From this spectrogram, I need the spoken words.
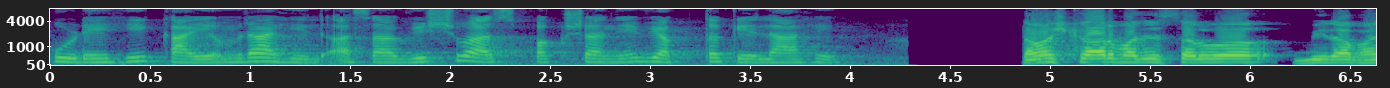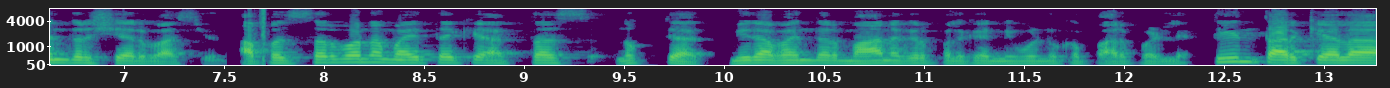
पुढेही कायम राहील असा विश्वास पक्षाने व्यक्त केला आहे. नमस्कार माझे सर्व मीरा भाईंदर शहरवासी आपण सर्वांना माहीत आहे की आताच नुकत्याच मीरा भाईंदर महानगरपालिका निवडणुका पार पडल्या. तीन तारखेला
